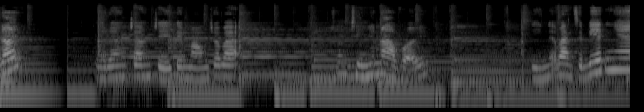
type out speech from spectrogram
gì đấy? tớ đang trang trí cái móng cho bạn. Trang trí như nào vậy? tí nữa bạn sẽ biết nha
